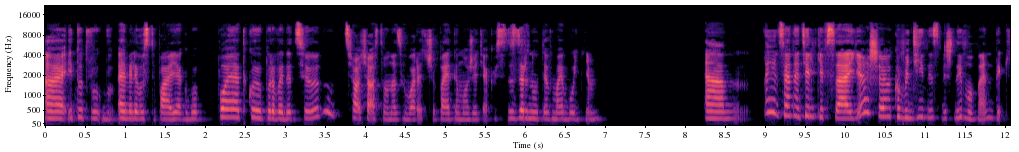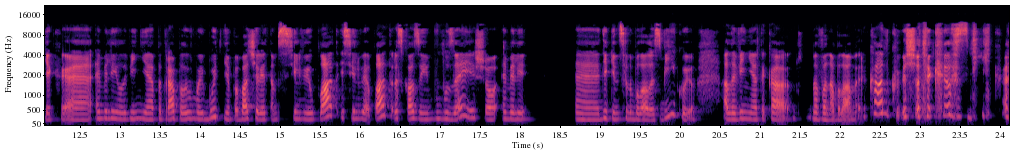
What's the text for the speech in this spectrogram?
Е, І тут Емілі виступає якби поеткою, привидицею. Ну, Часто у нас говорять, що поети можуть якось зазирнути в майбутнє. Ем, і це не тільки все. Є ще комедійний смішний моментик, як е, Емілі і Лавінія потрапили в майбутнє, побачили там Сільвію Плат, і Сільвія Плат розказує їм в музеї, що Емілі е, Дікінсон була лесбійкою, а Лавінія така, ну вона була американкою, що таке лесбійка.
